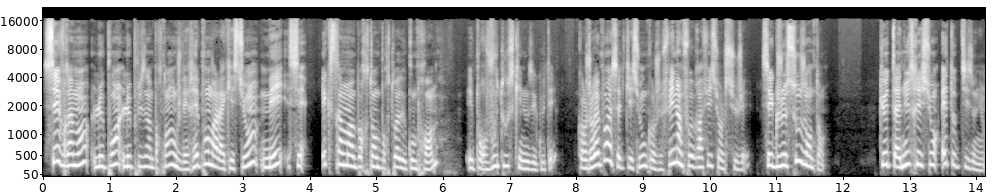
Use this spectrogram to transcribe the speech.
C'est vraiment le point le plus important, donc je vais répondre à la question, mais c'est extrêmement important pour toi de comprendre, et pour vous tous qui nous écoutez. Quand je réponds à cette question, quand je fais une infographie sur le sujet, c'est que je sous-entends que ta nutrition est aux petits oignons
